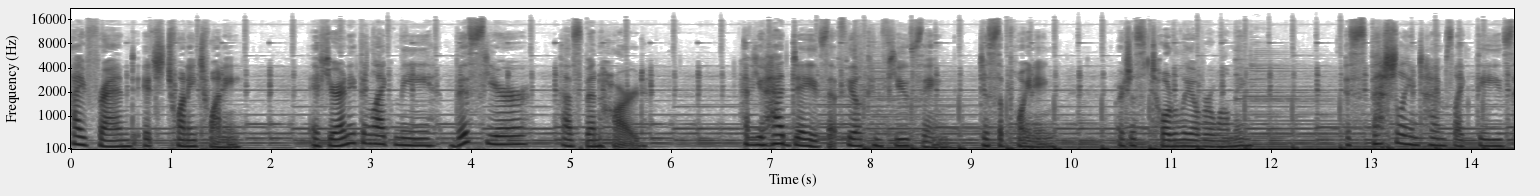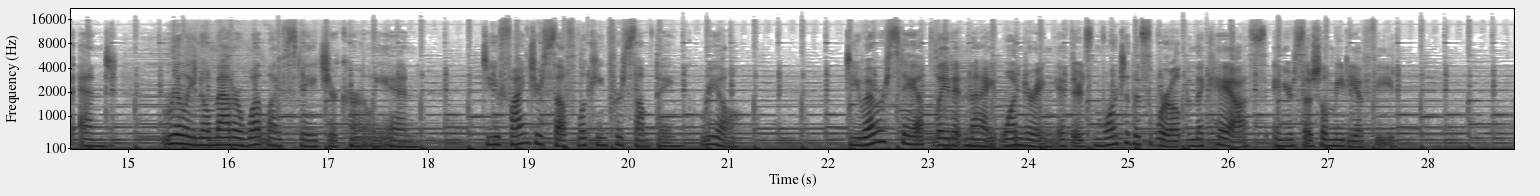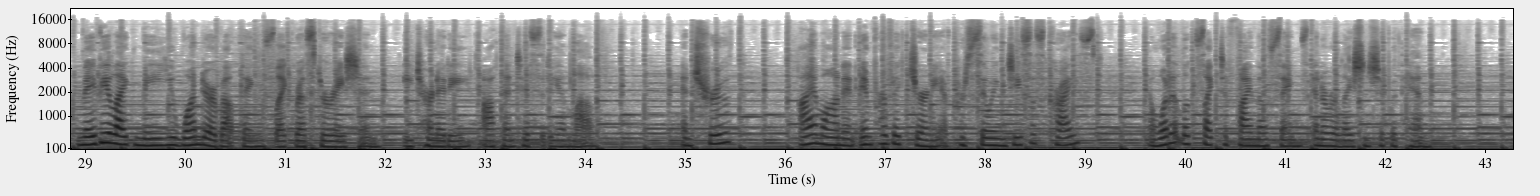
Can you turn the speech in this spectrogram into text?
Hi, friend, it's 2020. If you're anything like me, this year has been hard. Have you had days that feel confusing, disappointing, or just totally overwhelming? Especially in times like these, and really no matter what life stage you're currently in, do you find yourself looking for something real? Do you ever stay up late at night wondering if there's more to this world than the chaos in your social media feed? Maybe, like me, you wonder about things like restoration, eternity, authenticity, and love. In truth, I am on an imperfect journey of pursuing Jesus Christ and what it looks like to find those things in a relationship with Him.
